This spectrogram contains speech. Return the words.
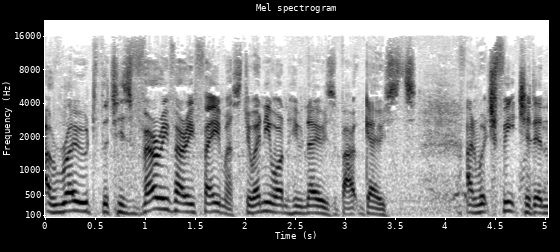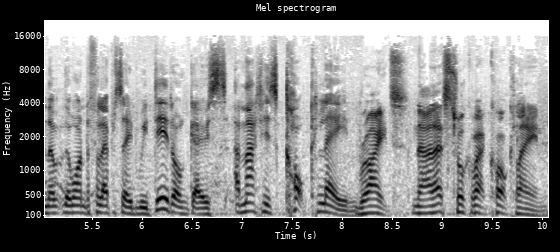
a road that is very, very famous to anyone who knows about ghosts, and which featured in the, the wonderful episode we did on ghosts, and that is Cock Lane. right, now let's talk about Cock Lane.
